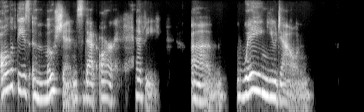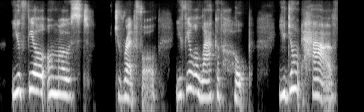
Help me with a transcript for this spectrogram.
All of these emotions that are heavy, um, weighing you down. You feel almost dreadful. You feel a lack of hope. You don't have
